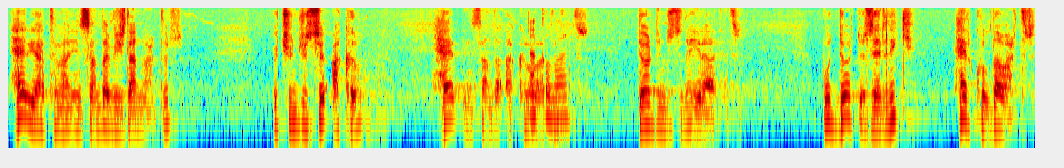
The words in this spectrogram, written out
Her yaratılan insanda vicdan vardır. Üçüncüsü akıl. Her insanda akıl, Akıl vardır. vardır. Dördüncüsü de iradedir. Bu dört özellik her kulda vardır.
